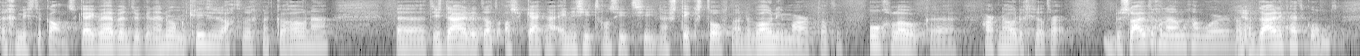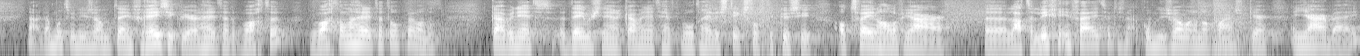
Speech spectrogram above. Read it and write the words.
een gemiste kans. Kijk, we hebben natuurlijk een enorme crisis achter de rug met corona. Uh, het is duidelijk dat als we kijken naar energietransitie, naar stikstof, naar de woningmarkt, dat het ongelooflijk uh, hard nodig is dat er besluiten genomen gaan worden, dat ja. er duidelijkheid komt. Nou, daar moeten we nu zo meteen, vrees ik, weer een hele tijd op wachten. We wachten al een hele tijd op, hè, want het kabinet, het demissionaire kabinet heeft bijvoorbeeld de hele stikstofdiscussie al 2,5 jaar uh, laten liggen in feite. Dus nou, komt nu zomaar nog maar eens een keer een jaar bij.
